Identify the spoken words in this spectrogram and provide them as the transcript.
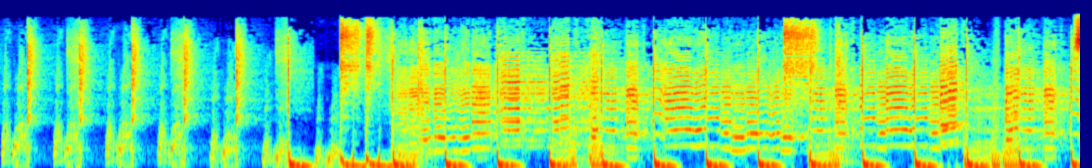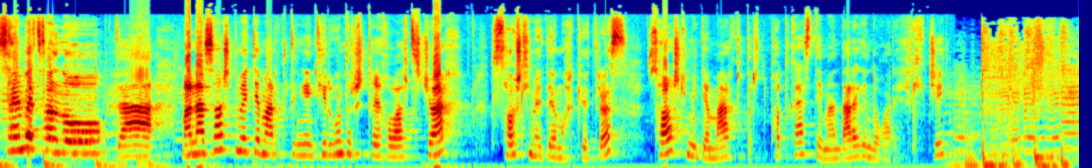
Сайн байцгаана уу? За, манай сошиал медиа маркетингийн тэргуун туршлагын хуваалцж байх сошиал медиа маркетераас сошиал медиа маркетер подкастын маань дараагийн дугаар эхэлж байна.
